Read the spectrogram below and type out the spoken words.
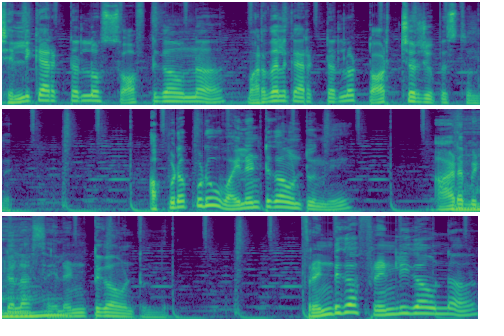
చెల్లి క్యారెక్టర్లో సాఫ్ట్గా ఉన్న మరదల క్యారెక్టర్లో టార్చర్ చూపిస్తుంది. అప్పుడప్పుడు వైలెంట్గా ఉంటుంది ఆడబిడ్డలా సైలెంట్గా ఉంటుంది. ఫ్రెండ్గా ఫ్రెండ్లీగా ఉన్న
